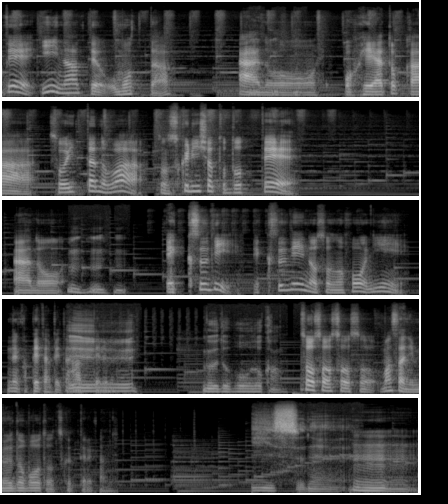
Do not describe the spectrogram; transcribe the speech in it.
でいいなって思ったあのお部屋とかそういったのはそのスクリーンショット撮ってあのうんうんうん。XD XD のその方になんかペタペタ貼ってる、え。ームードボード感。そうそうそうそう。まさにムードボードを作ってる感じ。いいっすね。うんうん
